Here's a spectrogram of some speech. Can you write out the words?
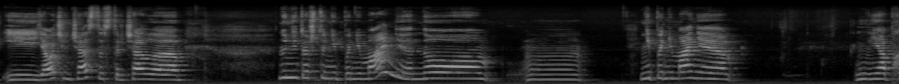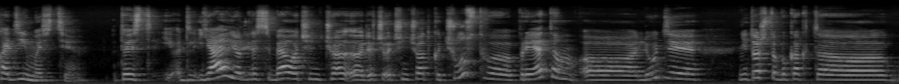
И я очень часто встречала, ну, не то что непонимание, но непонимание необходимости то есть я ее для себя очень, э, очень четко чувствую, при этом э, люди не то чтобы как-то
